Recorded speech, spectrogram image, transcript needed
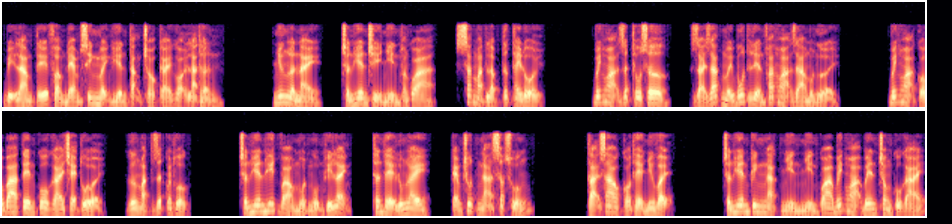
bị làm tế phẩm đem sinh mệnh hiến tặng cho cái gọi là thần. Nhưng lần này, trần hiên chỉ nhìn thoáng qua, sắc mặt lập tức thay đổi. Bích họa rất thô sơ, giải rác mấy bút liền phát họa ra một người. Bích họa có ba tên cô gái trẻ tuổi, gương mặt rất quen thuộc. Trần hiên hít vào một ngụm khí lạnh, thân thể lung lay, kém chút ngã sấp xuống. Tại sao có thể như vậy? Trần hiên kinh ngạc nhìn nhìn qua bích họa bên trong cô gái.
